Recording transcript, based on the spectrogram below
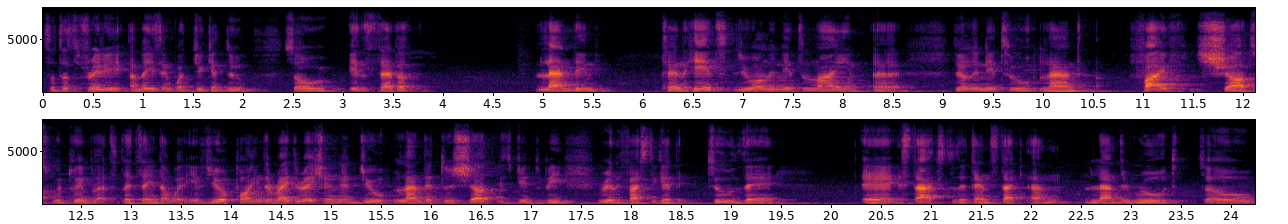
So that's really amazing what you can do. So instead of landing 10 hits, you only need to line, uh, you only need to land five shots with Twin Blast. Let's say in that way. If you point in the right direction and you land the two shot, it's going to be really fast to get to the uh, stacks, to the 10 stack and land the root. So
